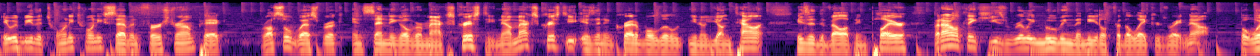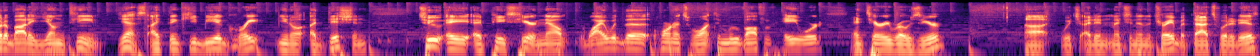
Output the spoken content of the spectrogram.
It would be the 2027 first round pick Russell Westbrook, and sending over Max Christie. Now, Max Christie is an incredible little, you know, young talent. He's a developing player, but I don't think he's really moving the needle for the Lakers right now. But what about a young team? Yes, I think he'd be a great, you know, addition to a, a piece here. Now, why would the Hornets want to move off of Hayward and Terry Rozier? Uh, which I didn't mention in the trade, but that's what it is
